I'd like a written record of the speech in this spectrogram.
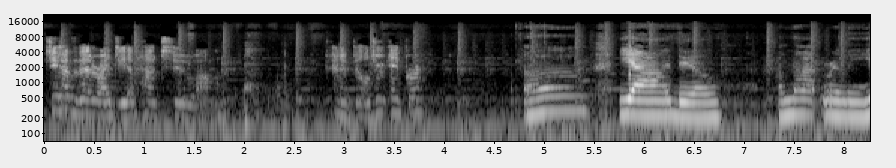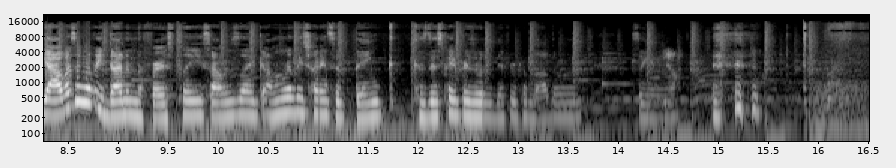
do you have a better idea of how to um, kind of build your paper? Um, yeah, I do. I'm not really, yeah, I wasn't really done in the first place. I was like, I'm really trying to think because this paper is really different from the other one. So, know. Yeah. Thank you.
